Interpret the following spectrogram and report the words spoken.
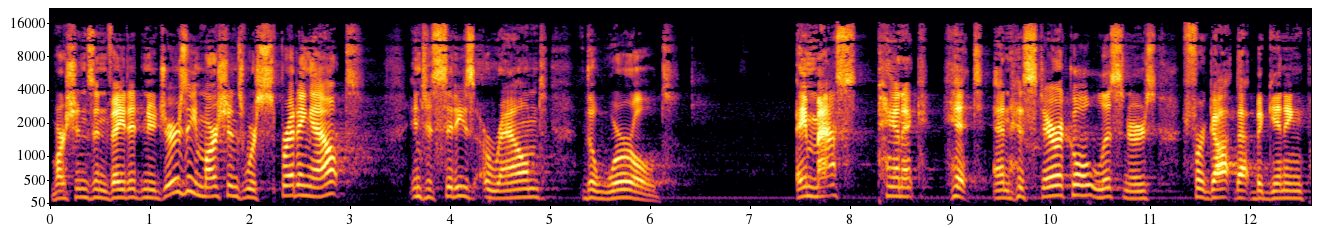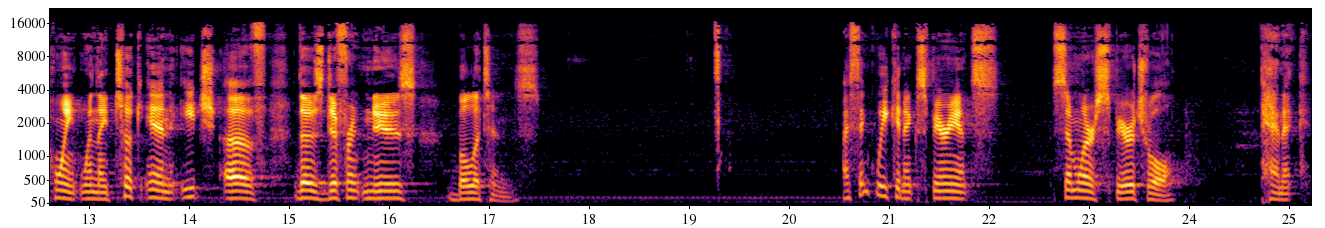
Martians invaded New Jersey. Martians were spreading out into cities around the world. A mass panic hit, and hysterical listeners forgot that beginning point when they took in each of those different news bulletins. I think we can experience similar spiritual panic.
